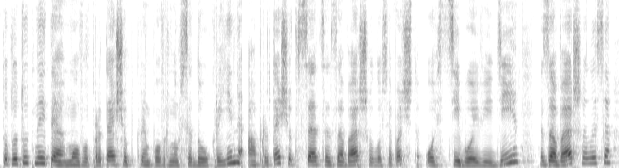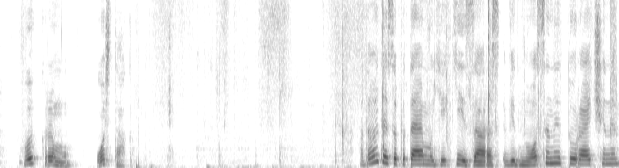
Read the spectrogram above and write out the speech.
Тобто тут не йде мова про те, щоб Крим повернувся до України, а про те, щоб все це завершилося. Бачите, ось ці бойові дії завершилися в Криму. Ось так. А давайте запитаємо, які зараз відносини Туреччини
